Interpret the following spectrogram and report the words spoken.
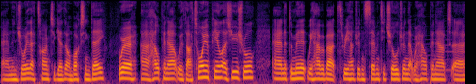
and enjoy that time together on Boxing Day. We're uh, helping out with our toy appeal as usual, and at the minute we have about 370 children that we're helping out uh,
